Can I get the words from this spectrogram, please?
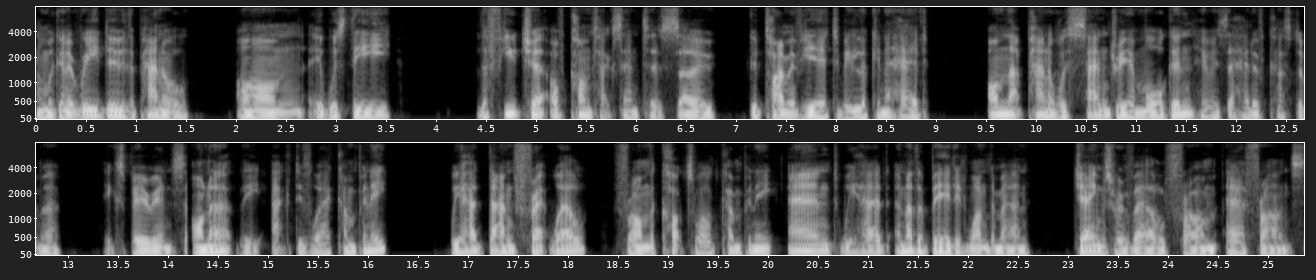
and we're going to redo the panel on it was the the future of contact centers. So good time of year to be looking ahead. On that panel was Sandria Morgan, who is the head of customer experience Honor, the activewear company. We had Dan Fretwell from the Cotswold Company, and we had another bearded wonder man, James Revell from Air France.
